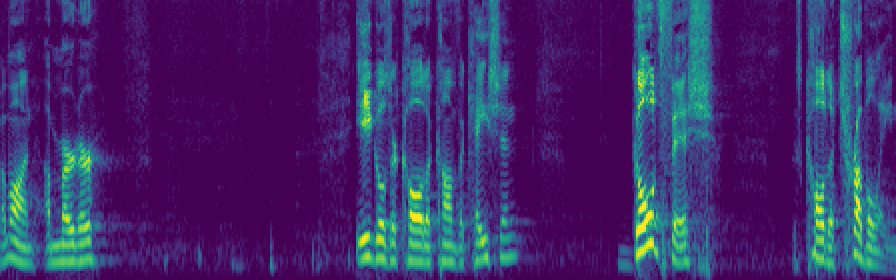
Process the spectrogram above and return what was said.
Come on, a murder. Eagles are called a convocation. Goldfish is called a troubling.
